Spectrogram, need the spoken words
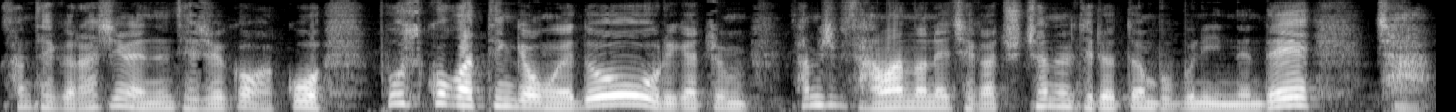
선택을 하시면 되실 것 같고 포스코 같은 경우에도 우리가 좀 34만 원에 제가 추천을 드렸던 부분이 있는데 자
